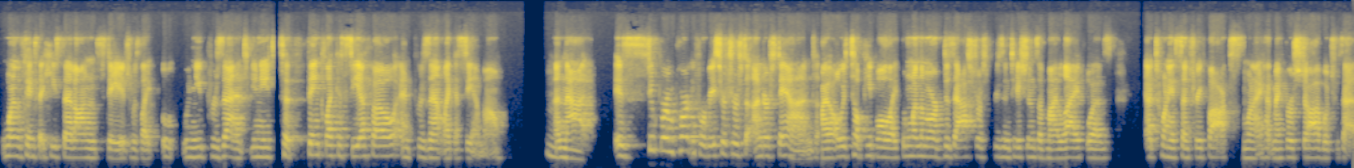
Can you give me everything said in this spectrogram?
one of the things that he said on stage was like, when you present, you need to think like a CFO and present like a CMO. Mm-hmm. And that is super important for researchers to understand. I always tell people like one of the more disastrous presentations of my life was at 20th Century Fox when I had my first job, which was at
